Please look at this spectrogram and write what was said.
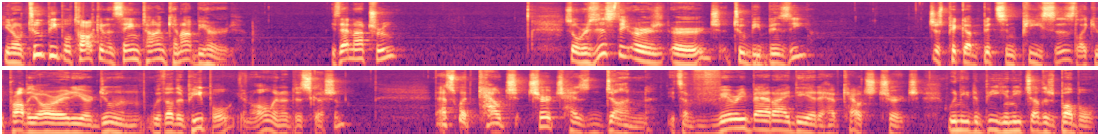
You know, two people talking at the same time cannot be heard. Is that not true? So resist the urge, urge to be busy. Just pick up bits and pieces like you probably already are doing with other people, you know, in a discussion. That's what couch church has done. It's a very bad idea to have couch church. We need to be in each other's bubble.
